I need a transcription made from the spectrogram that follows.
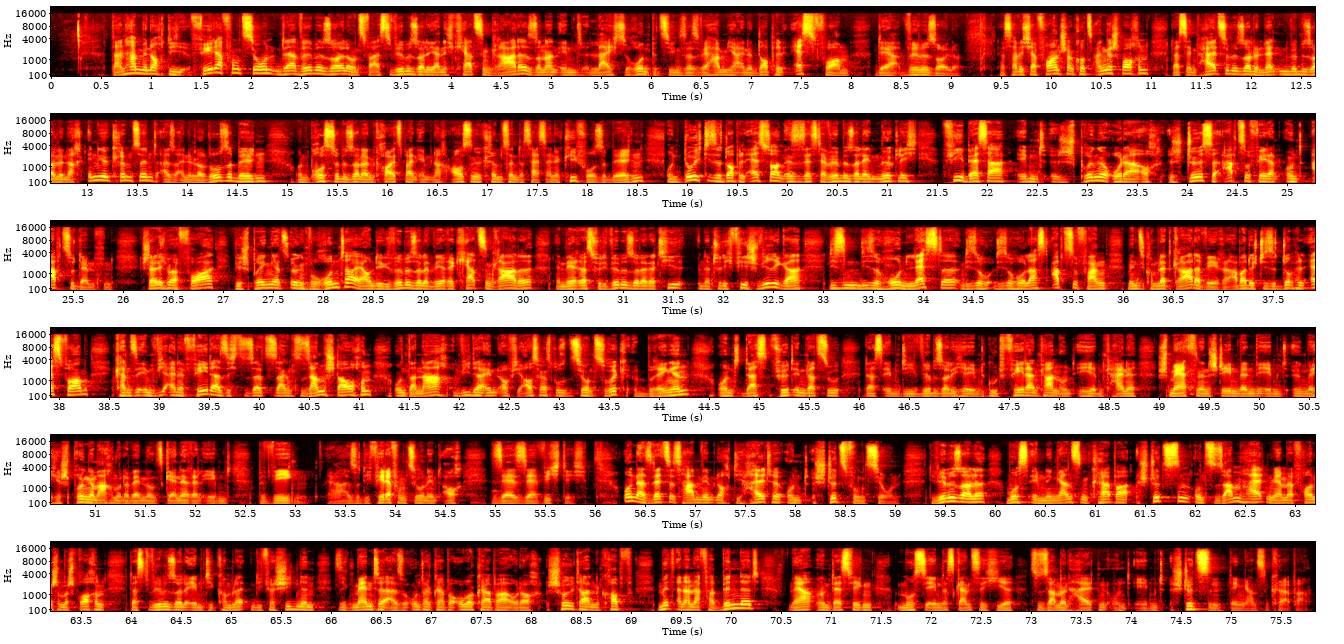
Dann haben wir noch die Federfunktion der Wirbelsäule. Und zwar ist die Wirbelsäule ja nicht kerzengerade, sondern eben leicht rund. Beziehungsweise wir haben hier eine Doppel-S-Form der Wirbelsäule. Das habe ich ja vorhin schon kurz angesprochen, dass eben Halswirbelsäule und Lendenwirbelsäule nach innen gekrümmt sind, also eine Lordose bilden. Und Brustwirbelsäule und Kreuzbein eben nach außen gekrümmt sind, das heißt eine Kyphose bilden. Und durch diese Doppel-S-Form ist es jetzt der Wirbelsäule eben möglich, viel besser eben Sprünge oder auch Stöße abzufedern und abzudämpfen. Stell dich mal vor, wir springen jetzt irgendwo runter, ja, und die Wirbelsäule wäre kerzengerade, dann wäre wäre es für die Wirbelsäule natürlich viel schwieriger, diesen, diese hohen Läste, diese, diese hohe Last abzufangen, wenn sie komplett gerade wäre. Aber durch diese Doppel-S-Form kann sie eben wie eine Feder sich sozusagen zusammenstauchen und danach wieder eben auf die Ausgangsposition zurückbringen. Und das führt eben dazu, dass eben die Wirbelsäule hier eben gut federn kann und eben keine Schmerzen entstehen, wenn wir eben irgendwelche Sprünge machen oder wenn wir uns generell eben bewegen. Ja, also die Federfunktion eben auch sehr, sehr wichtig. Und als letztes haben wir eben noch die Halte- und Stützfunktion. Die Wirbelsäule muss eben den ganzen Körper stützen und zusammenhalten. Wir haben ja vorhin schon besprochen, dass die Wirbelsäule eben die kompletten, die verschiedenen Segmente, also Unterkörper, Oberkörper oder auch Schultern, Kopf miteinander verbindet. Ja, und deswegen muss sie eben das Ganze hier zusammenhalten und eben stützen, den ganzen Körper.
